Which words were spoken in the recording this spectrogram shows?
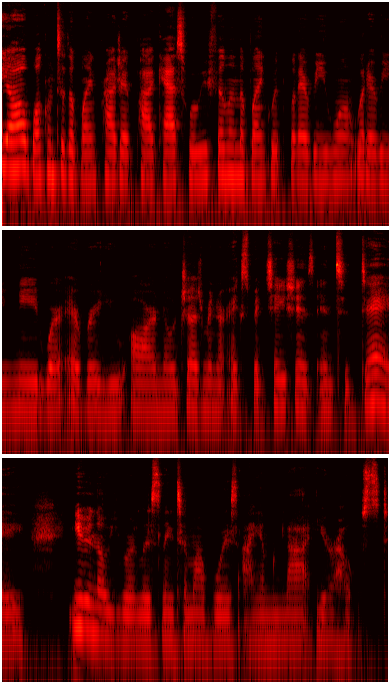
y'all, welcome to the Blank Project podcast where we fill in the blank with whatever you want, whatever you need, wherever you are, no judgment or expectations. And today, even though you are listening to my voice, I am not your host.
